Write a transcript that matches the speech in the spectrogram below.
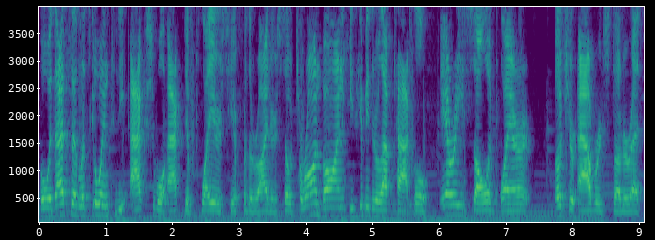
But with that said, let's go into the actual active players here for the Riders. So Teron Vaughn, he's going to be their left tackle. Very solid player. About your average starter at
